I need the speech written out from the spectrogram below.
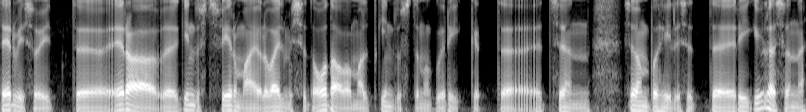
tervishoid et erakindlustusfirma ei ole valmis seda odavamalt kindlustama kui riik, et, et see on, see on põhiliselt riigi ülesanne.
